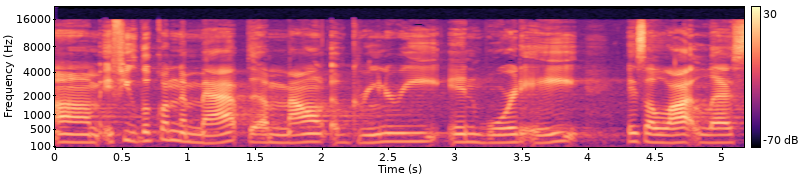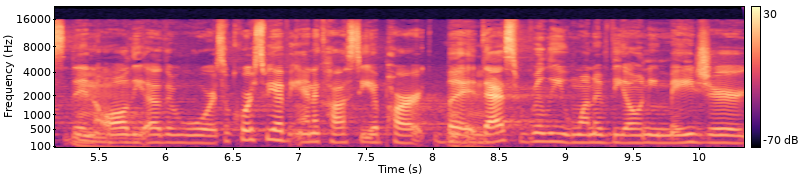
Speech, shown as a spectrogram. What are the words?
Um, if you look on the map, the amount of greenery in Ward 8 is a lot less than all the mm. other wards. Of course, we have Anacostia Park, but mm-hmm. that's really one of the only major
